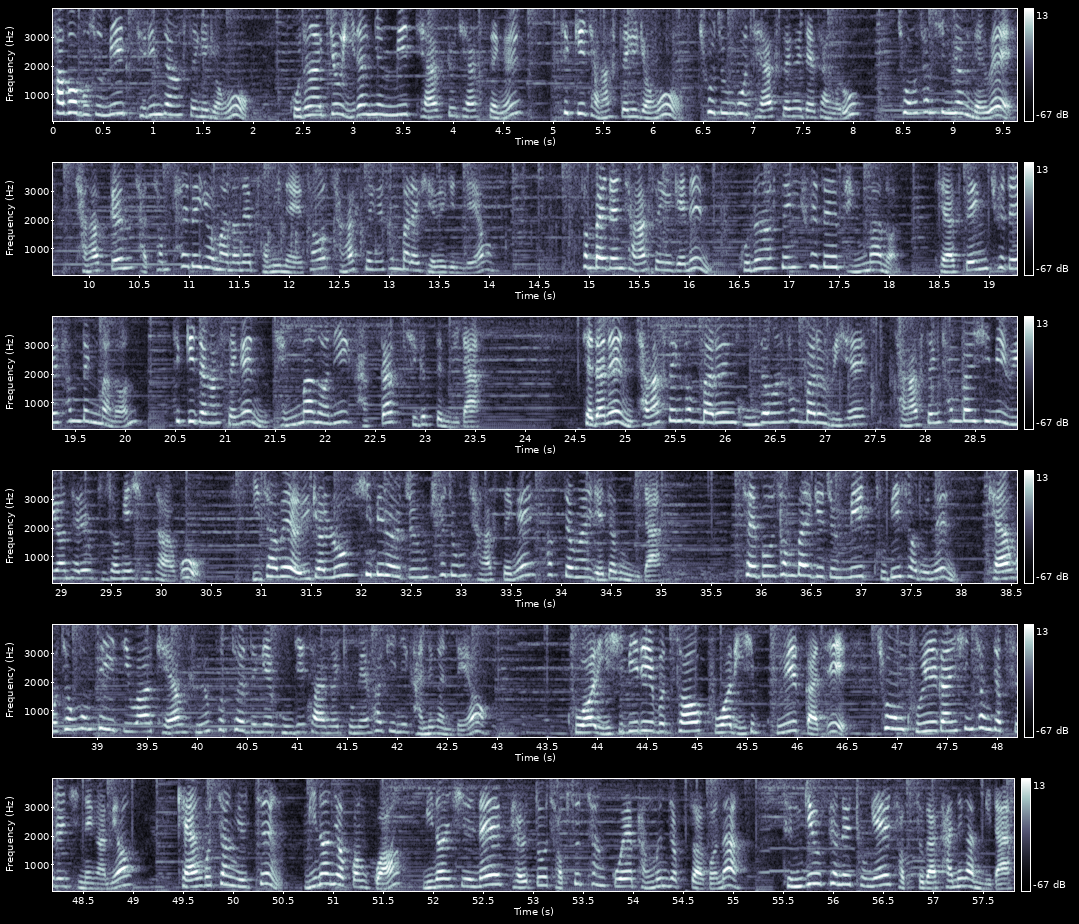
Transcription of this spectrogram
학업 우수 및 드림 장학생의 경우 고등학교 1학년 및 대학교 재학생을 특기 장학생의 경우 초중고 대학생을 대상으로 총 30명 내외 장학금 4,800여만 원의 범위 내에서 장학생을 선발할 계획인데요. 선발된 장학생에게는 고등학생 최대 100만 원, 대학생 최대 300만 원, 특기 장학생은 100만 원이 각각 지급됩니다. 재단은 장학생 선발은 공정한 선발을 위해 장학생 선발심의위원회를 구성해 심사하고 이사회 의결로 11월 중 최종 장학생을 확정할 예정입니다. 세부 선발 기준 및 구비 서류는 계양구청 홈페이지와 계양 교육 포털 등의 공지사항을 통해 확인이 가능한데요. 9월 21일부터 9월 29일까지 총 9일간 신청 접수를 진행하며 계양구청 1층 민원 여건과 민원실 내 별도 접수 창고에 방문 접수하거나 등기 우편을 통해 접수가 가능합니다.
